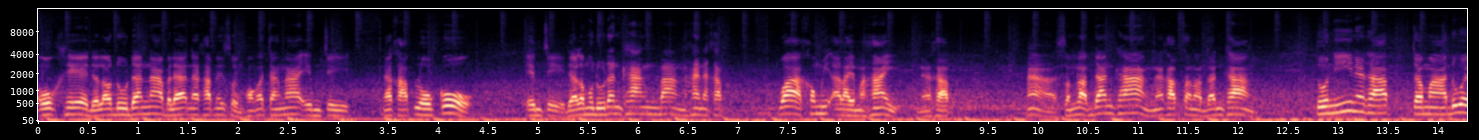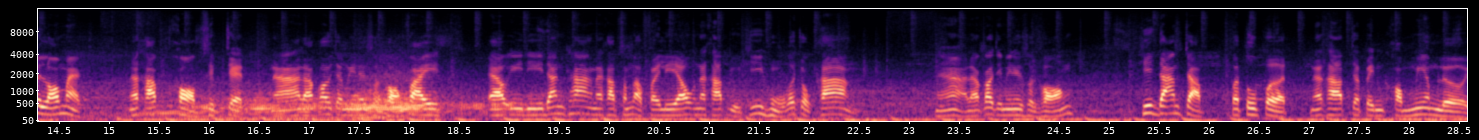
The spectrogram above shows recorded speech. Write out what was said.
โอเค เดี๋ยวเราดูด้านหน้าไปแล้วนะครับ ในส่วนของกระจังหน้า MG นะครับโลโก้ MG เดี๋ยวเรามาดูด้านข้างบ้างให้นะครับ ว่าเขามีอะไรมาให้นะครับอ่าสำหรับด้านข้างนะครับสำหรับด้านข้าง ตัวนี้นะครับจะมาด้วยล้อแม็กนะครับขอบ 17 นะ แล้วก็จะมีในส่วนของไฟ LED ด้านข้างนะครับสำหรับไฟเลี้ยวนะครับอยู่ที่หูกระจกข้างนะแล้วก็จะมีในส่วนของที่ด้ามจับประตูเปิดนะครับ จะเป็นคอมเมียมเลย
